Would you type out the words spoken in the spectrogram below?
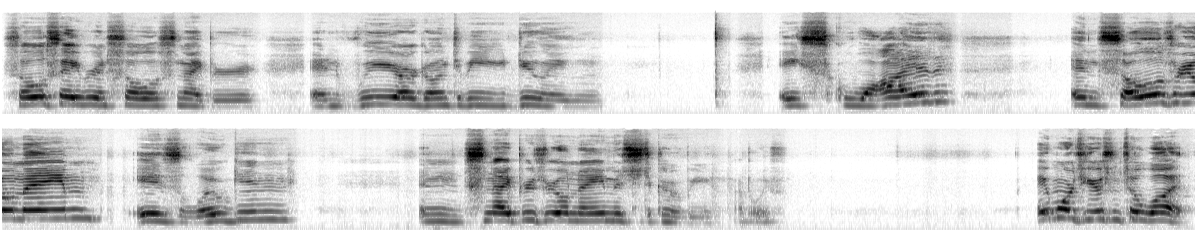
Solo Saber and Solo Sniper, and we are going to be doing a squad. And Solo's real name is Logan, and Sniper's real name is Jacoby, I believe. Eight more tears until what?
